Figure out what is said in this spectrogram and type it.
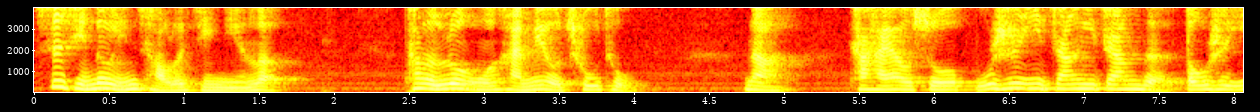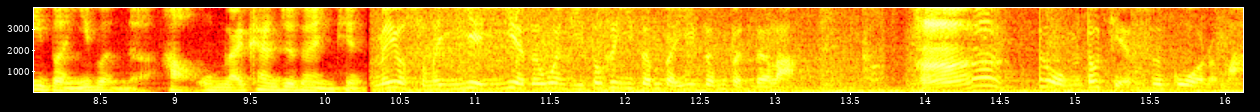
事情都已经吵了几年了，他的论文还没有出土，那。他还要说，不是一张一张的，都是一本一本的。好，我们来看这段影片，没有什么一页一页的问题，都是一整本一整本的啦。这个我们都解释过了嘛。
